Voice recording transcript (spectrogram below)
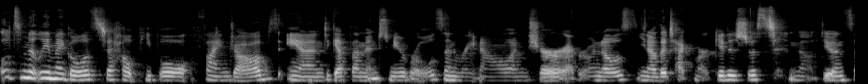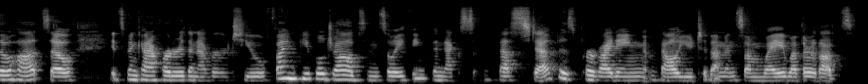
ultimately my goal is to help people find jobs and get them into new roles. And right now i'm sure everyone knows you know the tech market is just not doing so hot. So it's been kind of harder than ever to find people jobs. And so i think the next best step is providing value to them in some way whether that's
